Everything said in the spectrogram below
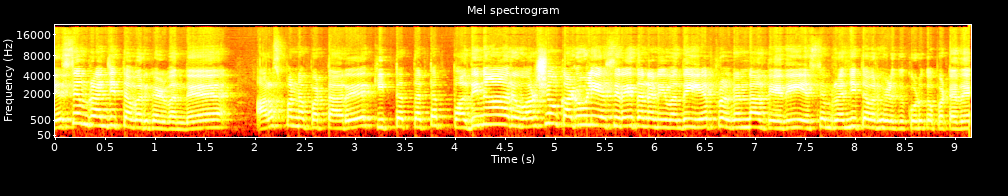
எஸ் எம் ரஞ்சித் அவர்கள் வந்து அரெஸ்ட் பண்ணப்பட்டாரு. கிட்டத்தட்ட பதினாறு வருஷம் கடவுளிய சிறை தண்டனை வந்து ஏப்ரல் ரெண்டாம் தேதி எஸ் எம் ரஞ்சித் அவர்களுக்கு கொடுக்கப்பட்டது.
